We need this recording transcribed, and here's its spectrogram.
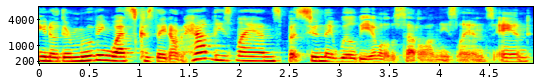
You know, they're moving west because they don't have these lands, but soon they will be able to settle on these lands. And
